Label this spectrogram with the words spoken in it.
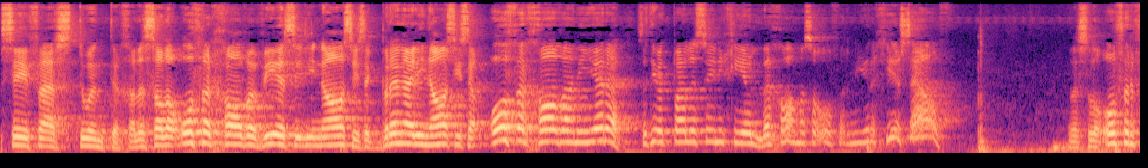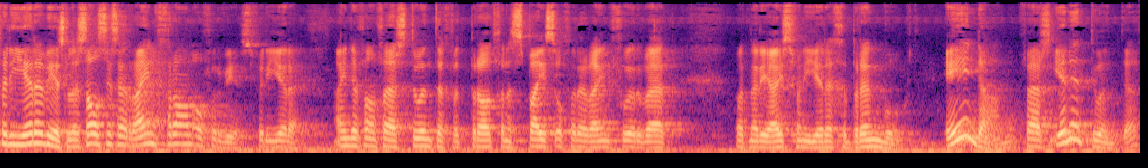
sê vers 20. Hulle sal 'n offergawe wees uit die nasies. Ek bring uit die nasies 'n offergawe aan die Here. Dit nie wat Paulus sê nie? Gee jou liggaam as 'n offer aan die Here. Gee jouself. Hulle sal 'n offer vir die Here wees. Hulle sal soos 'n rein graanoffer wees vir die Here. Einde van vers 20 wat praat van 'n spysoffer, 'n rein voorwerp wat na die huis van die Here gebring word. En dan vers 21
